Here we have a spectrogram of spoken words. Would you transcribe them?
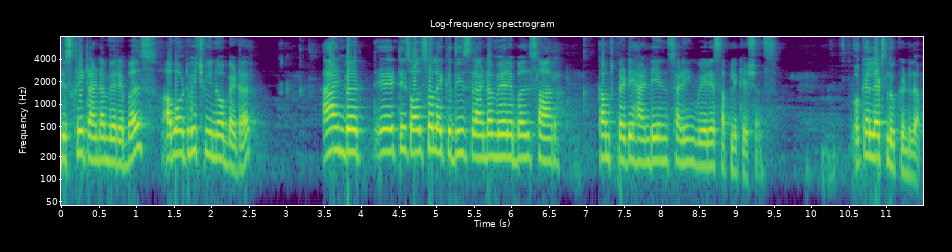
discrete random variables about which we know better and uh, it is also like these random variables are comes pretty handy in studying various applications okay let us look into them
